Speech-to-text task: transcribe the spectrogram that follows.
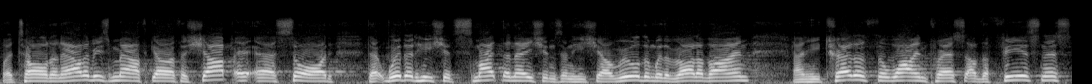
we're told, and out of his mouth goeth a sharp uh, sword, that with it he should smite the nations, and he shall rule them with a rod of iron, and he treadeth the winepress of the fierceness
